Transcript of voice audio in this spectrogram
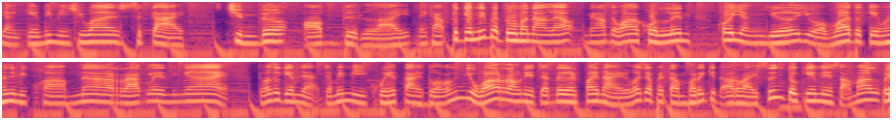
อย่างเกมที่มีชื่อว่า Sky Children of the Light นะครับตัวเกมนี้เปิดตัวมานานแล้วนะครับแต่ว่าคนเล่นก็ยังเยอะอยู่ว่าตัวเกมมันจะมีความน่ารักเล่นง่ายแต่ว่าตัวเกมเนี่ยจะไม่มี quest ตายตัวก็ขึ้นอยู่ว่าเราเนี่ยจะเดินไปไหนหรือว่าจะไปทำภารกิจอะไร ซึ่งตัวเกมเนี่ยสามารถไป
